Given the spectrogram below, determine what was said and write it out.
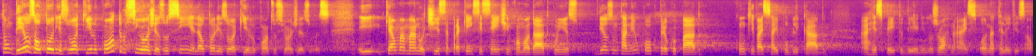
Então Deus autorizou aquilo contra o Senhor Jesus, sim, Ele autorizou aquilo contra o Senhor Jesus. E que é uma má notícia para quem se sente incomodado com isso. Deus não está nem um pouco preocupado com o que vai sair publicado a respeito dele nos jornais ou na televisão.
